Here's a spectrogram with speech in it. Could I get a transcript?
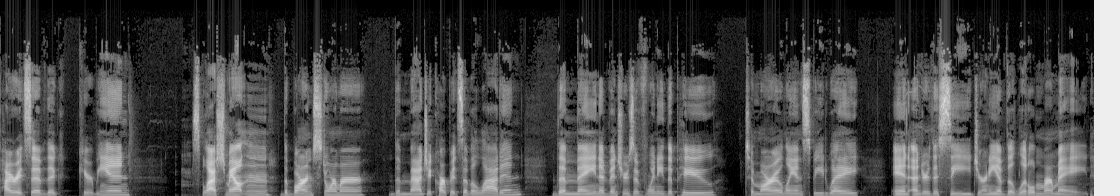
Pirates of the Caribbean, Splash Mountain, The Barnstormer, The Magic Carpets of Aladdin, The Many Adventures of Winnie the Pooh, Tomorrowland Speedway, and Under the Sea Journey of the Little Mermaid.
